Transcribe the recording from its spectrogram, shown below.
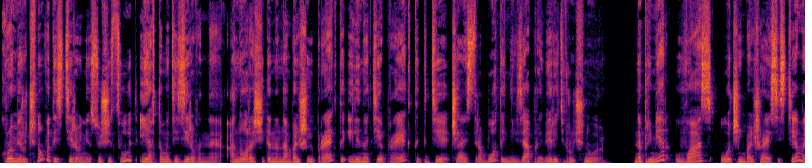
Кроме ручного тестирования существует и автоматизированное. Оно рассчитано на большие проекты или на те проекты, где часть работы нельзя проверить вручную. Например, у вас очень большая система,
